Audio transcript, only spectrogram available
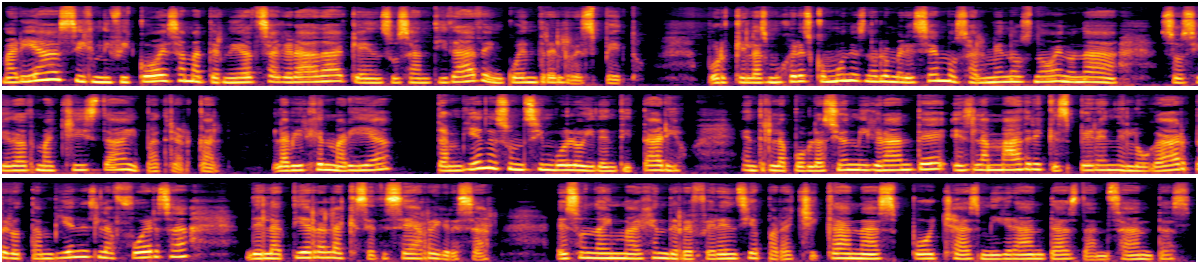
María significó esa maternidad sagrada que en su santidad encuentra el respeto, porque las mujeres comunes no lo merecemos, al menos no en una sociedad machista y patriarcal. La Virgen María también es un símbolo identitario. Entre la población migrante es la madre que espera en el hogar, pero también es la fuerza de la tierra a la que se desea regresar. Es una imagen de referencia para chicanas, pochas, migrantas, danzantas.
